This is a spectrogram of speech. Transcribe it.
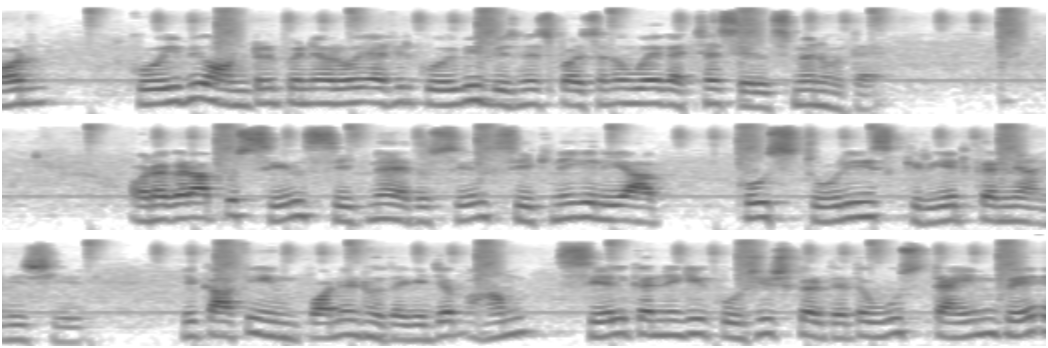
और कोई भी ऑन्टरप्रेन्योर हो या फिर कोई भी बिज़नेस पर्सन हो, वो एक अच्छा सेल्समैन होता है। और अगर आपको सेल्स सीखना है तो सेल्स सीखने के लिए आपको स्टोरीज़ क्रिएट करने आनी चाहिए। ये काफ़ी इंपॉर्टेंट होता है कि जब हम सेल करने की कोशिश करते हैं तो उस टाइम पे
